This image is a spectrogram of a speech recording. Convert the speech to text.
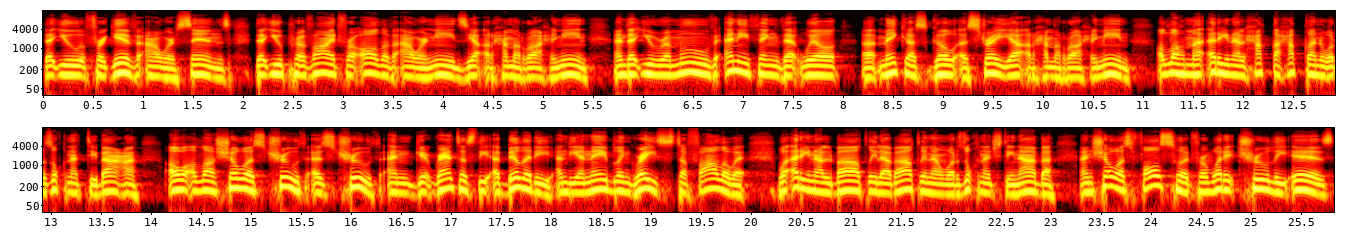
that you forgive our sins, that you provide for all of our needs, Ya Arhamar Rahimeen, and that you remove anything that will uh, make us go astray, Ya Arhamar Rahimeen. Allahumma arina al-haqqa haqqan warzuqna ittiba'ah. Oh Allah, show us truth as truth and g- grant us the ability and the enabling grace to follow it. وَأَرِنَا الْبَاطِلَ بَاطِلًا وَارْزُقْنَا اجْتِنَابَهُ And show us falsehood for what it truly is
